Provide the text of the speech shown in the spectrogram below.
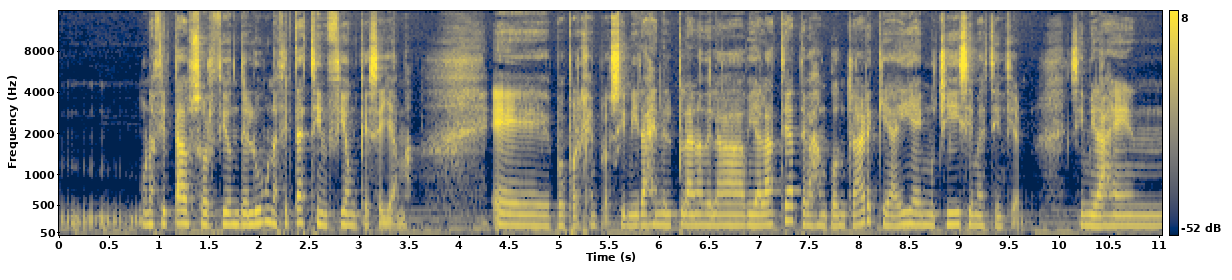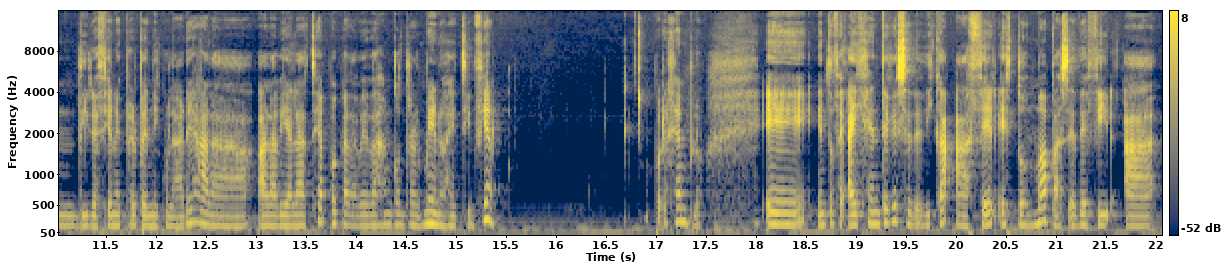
mm, una cierta absorción de luz, una cierta extinción que se llama. Eh, pues por ejemplo, si miras en el plano de la Vía Láctea, te vas a encontrar que ahí hay muchísima extinción. Si miras en direcciones perpendiculares a la, a la Vía Láctea, pues cada vez vas a encontrar menos extinción. Por ejemplo, Eh, entonces hay gente que se dedica a hacer estos mapas, es decir, a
